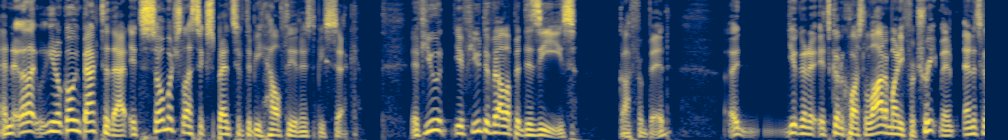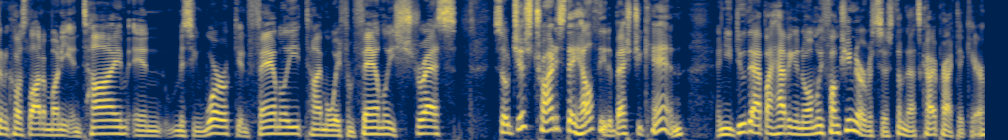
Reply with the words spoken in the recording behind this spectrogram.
And uh, you know, going back to that, it's so much less expensive to be healthy than it is to be sick. If you if you develop a disease, God forbid, uh, you're gonna it's gonna cost a lot of money for treatment, and it's gonna cost a lot of money in time, in missing work, in family, time away from family, stress. So just try to stay healthy the best you can, and you do that by having a normally functioning nervous system. That's chiropractic care,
